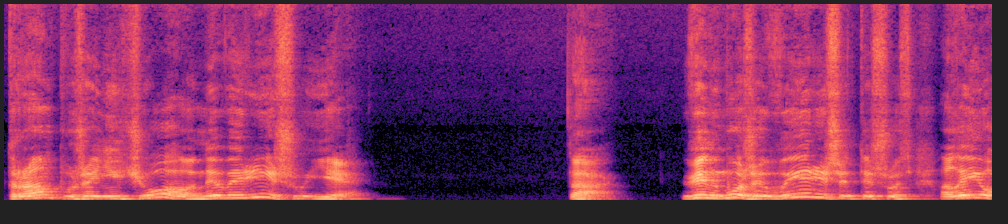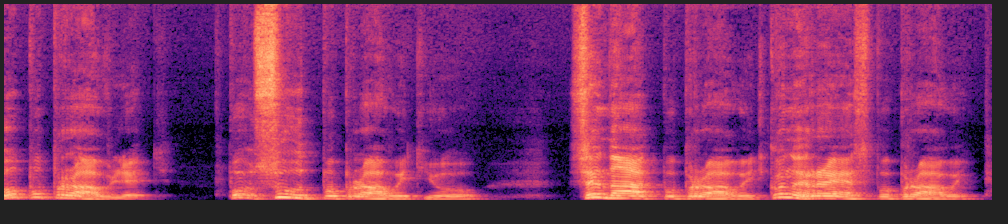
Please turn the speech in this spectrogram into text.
Трамп уже нічого не вирішує. Так. Він може вирішити щось, але його поправлять. Суд поправить його, Сенат поправить, Конгрес поправить.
